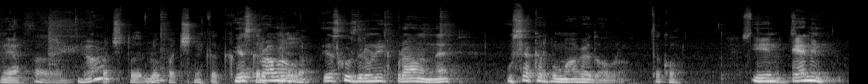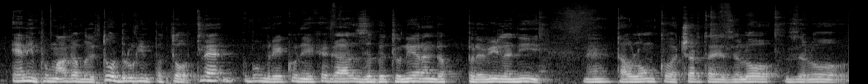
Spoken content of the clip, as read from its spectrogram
Ja. Uh, ja. pač to je bilo pač nekako. Jaz, jaz kot zdravnik pravim, da vse, kar pomaga, je dobro. Tako. In enim, enim pomaga bolj to, drugim pa to. Tle bom rekel, nekega zabetoniranega pravila ni. Ne, ta ulomkova črta je zelo, zelo, uh,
